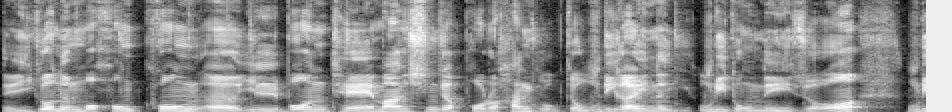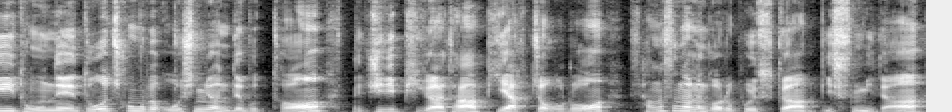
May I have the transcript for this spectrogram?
네, 이거는 뭐 홍콩, 어, 일본, 대만, 싱가포르, 한국, 그러니까 우리가 있는 우리 동네이죠. 우리 동네도 1950년대부터 GDP가 다 비약적으로 상승하는 거를 볼 수가 있습니다.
